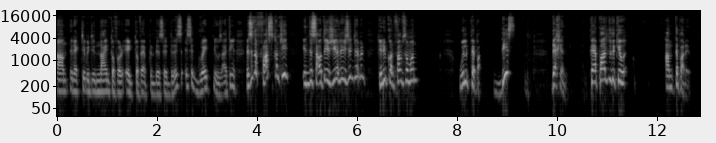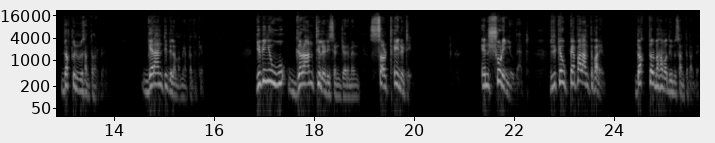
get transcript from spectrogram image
um, in activity 9th of or 8th of April. They said there is it's a great news. I think is it the first country in the South Asia, ladies and gentlemen? Can you confirm someone? Will PayPal this? দেখেন পেপাল যদি কেউ আনতে পারে ডক্টর নিউজ আনতে পারবে গ্যারান্টি দিলাম আমি আপনাদেরকে giving you guarantee, ladies and gentlemen, certainty, ensuring you that যদি কেউ পেপার আনতে পারে ডক্টর মাহমুদ ইউনুস আনতে পারবে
